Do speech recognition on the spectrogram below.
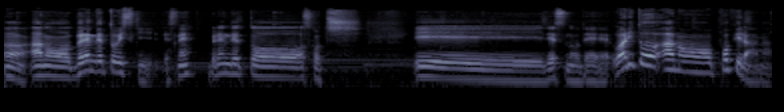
うん、あのブレンデッドウイスキーですね。ブレンデッドスコッチ、えー、ですので割とあのポピュラーな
